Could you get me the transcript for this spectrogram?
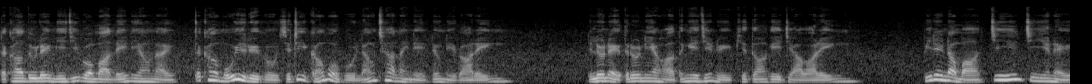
တခါသူလည်းမြေကြီးပေါ်မှာလိမ့်လျောင်းလိုက်တခါမိုးရီတွေကိုယတိကောင်းပေါ်ကိုလောင်းချလိုက်နေလုံနေပါတယ်ဒီလိုနဲ့သူတို့နှစ်ယောက်ဟာတငယ်ချင်းတွေဖြစ်သွားခဲ့ကြပါတယ်ပြီးတဲ့နောက်မှာကြည်ရင်ကြည်ရင်နဲ့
